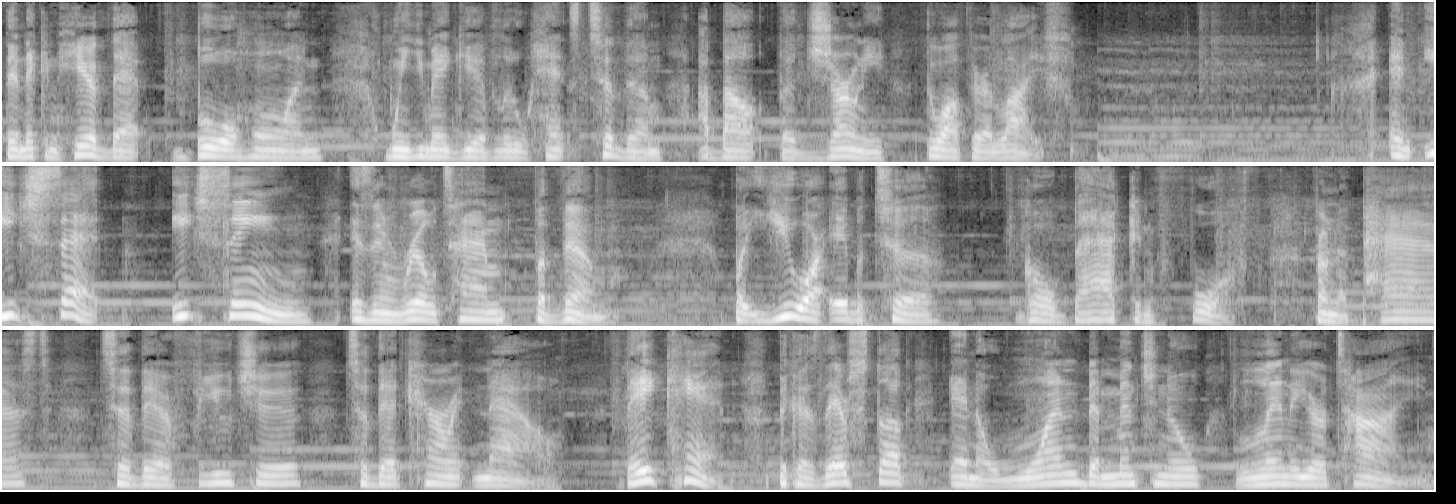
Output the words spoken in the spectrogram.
then they can hear that bullhorn when you may give little hints to them about the journey throughout their life. And each set, each scene is in real time for them, but you are able to go back and forth from the past to their future to their current now. They can't because they're stuck in a one dimensional linear time.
